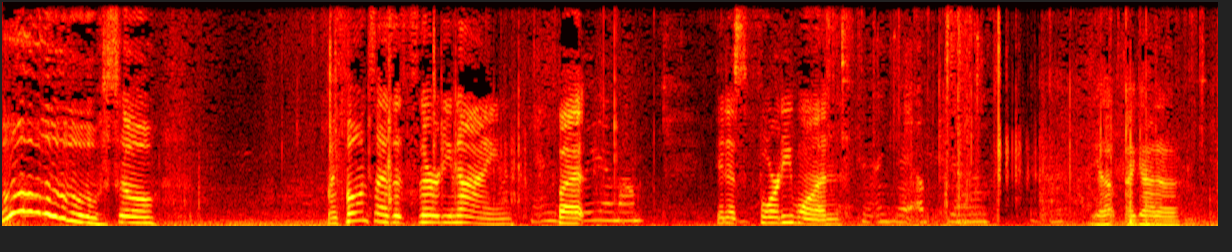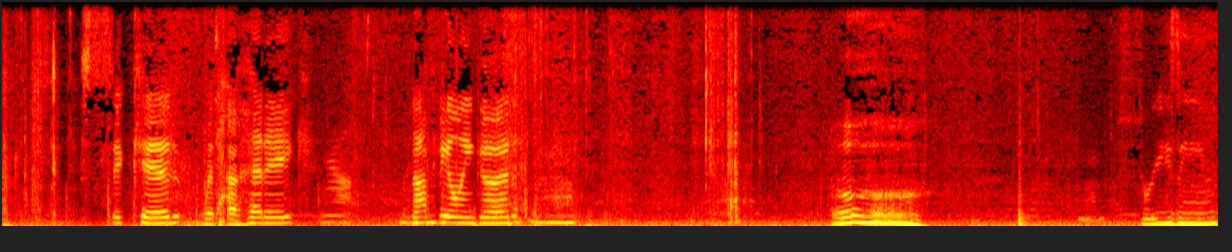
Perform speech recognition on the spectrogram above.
Ooh, so my phone says it's 39. But- Can I get Mom? It is 41. Can I get up there? Yep, I got a sick kid with a headache, Yeah. not feeling good. Oh, freezing.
